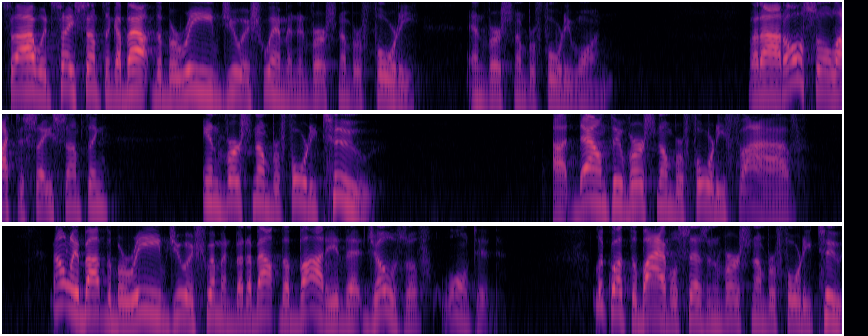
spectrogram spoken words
So I would say something about the bereaved Jewish women in verse number 40 and verse number 41. But I'd also like to say something in verse number 42, uh, down through verse number 45, not only about the bereaved Jewish women, but about the body that Joseph wanted. Look what the Bible says in verse number 42.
